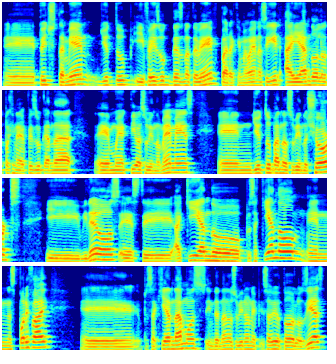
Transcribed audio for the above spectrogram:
eh, Twitch también, YouTube y Facebook Desma TV para que me vayan a seguir. Ahí ando, la página de Facebook anda eh, muy activa subiendo memes. En YouTube ando subiendo shorts y videos. Este, aquí ando, pues aquí ando en Spotify. Eh, pues aquí andamos intentando subir un episodio todos los días.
